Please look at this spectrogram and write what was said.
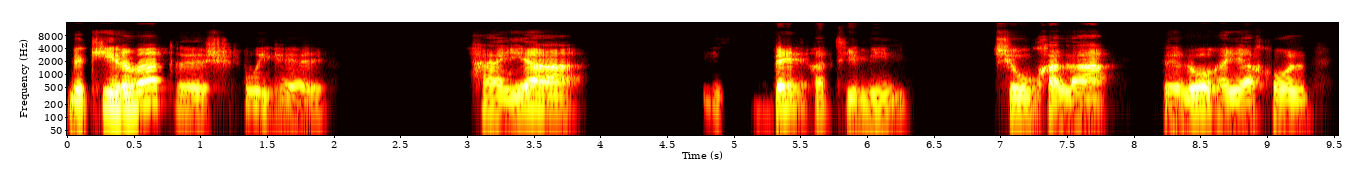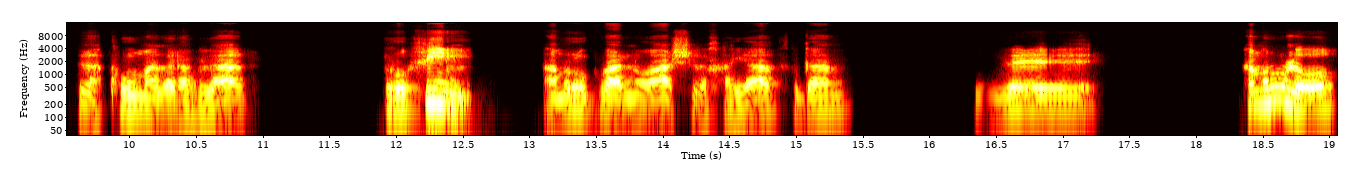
בקרבת שפויהר היה בן אצילים שהוא חלה ולא היה יכול לקום על רגליו. רופאים אמרו כבר נואש לחייו גם, ואמרו לו,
